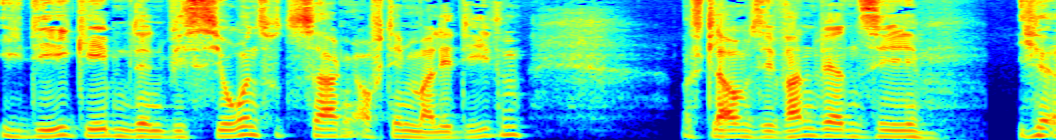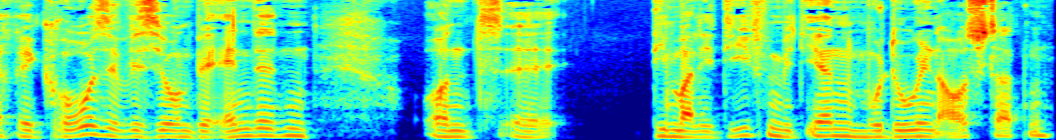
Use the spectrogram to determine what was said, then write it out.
ideegebenden Vision sozusagen auf den Malediven. Was glauben Sie, wann werden Sie Ihre große Vision beenden und äh, die Malediven mit Ihren Modulen ausstatten?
